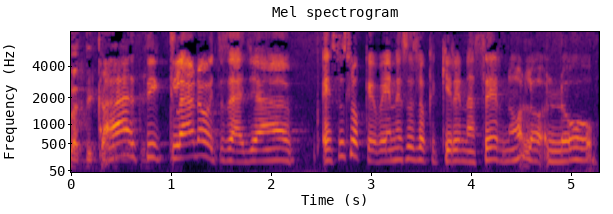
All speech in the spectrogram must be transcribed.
ah, sí, claro, o sea, ya eso es lo que ven, eso es lo que quieren hacer, ¿no? Lo, lo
